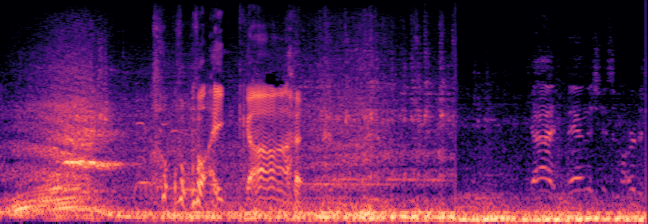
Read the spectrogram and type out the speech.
Oh my god. God damn, this shit's hard as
